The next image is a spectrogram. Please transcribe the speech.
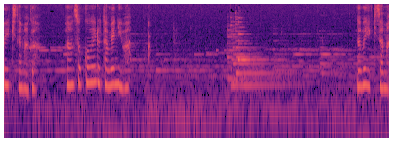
信行様が安息を得るためには信行様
